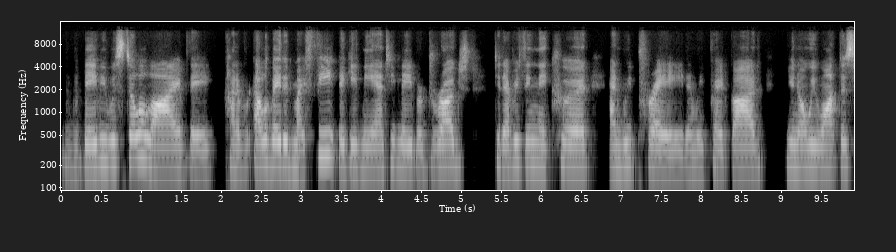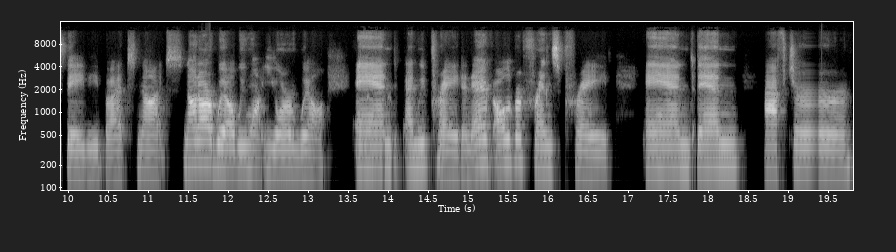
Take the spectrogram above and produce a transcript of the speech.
the baby was still alive. They kind of elevated my feet. They gave me anti labor drugs, did everything they could. And we prayed and we prayed, God, you know, we want this baby, but not not our will. We want your will. And and we prayed, and ev- all of our friends prayed. And then after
